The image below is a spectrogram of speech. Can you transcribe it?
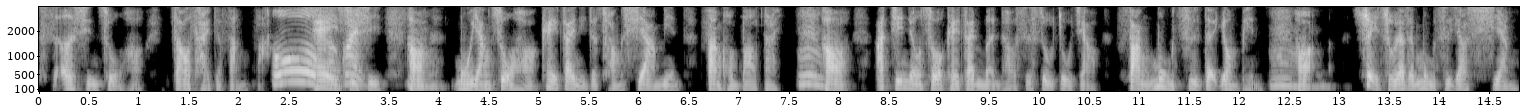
十二星座哈招财的方法。哦，嘿，赶快西西，好、嗯母羊座哈可以在你的床下面放红包袋，嗯，好、啊，金牛座可以在门哈四十五度角放木质的用品，嗯，好、最主要的木质要香，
